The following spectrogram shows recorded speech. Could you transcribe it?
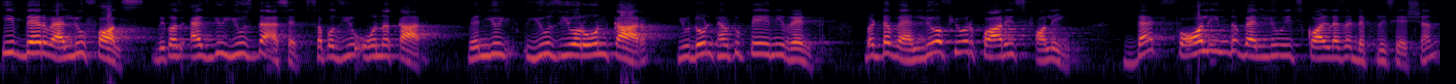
if their value falls because as you use the asset suppose you own a car when you use your own car you do not have to pay any rent but the value of your car is falling that fall in the value is called as a depreciation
